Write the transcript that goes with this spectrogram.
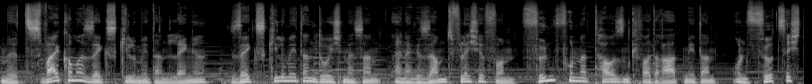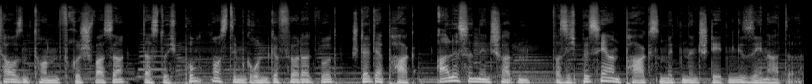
Mit 2,6 Kilometern Länge, 6 Kilometern Durchmessern, einer Gesamtfläche von 500.000 Quadratmetern und 40.000 Tonnen Frischwasser, das durch Pumpen aus dem Grund gefördert wird, stellt der Park alles in den Schatten, was ich bisher an Parks mitten in Städten gesehen hatte.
